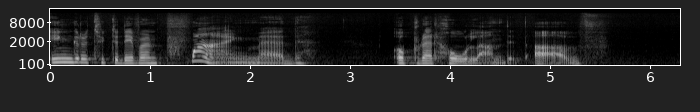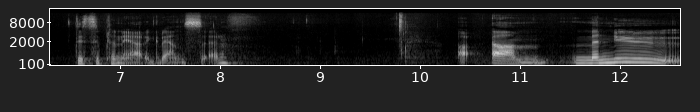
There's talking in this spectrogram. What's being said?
yngre tyckte det var en poäng med upprätthållandet av disciplinära gränser. Ah, um, men nu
